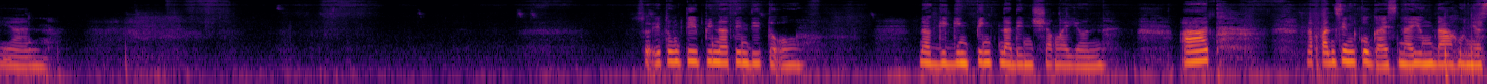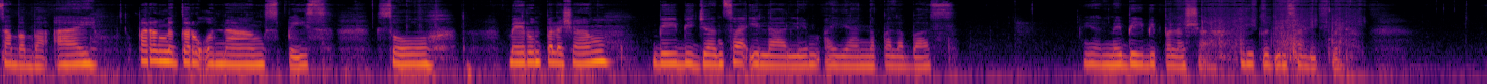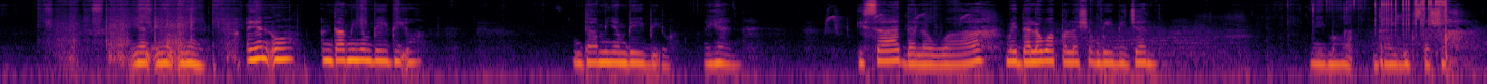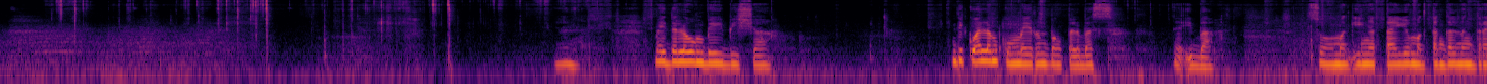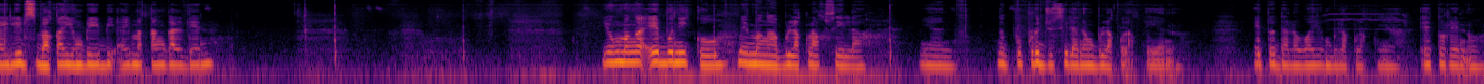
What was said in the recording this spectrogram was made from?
Yan. So, itong tipi natin dito, oh, nagiging pink na din siya ngayon. At napansin ko guys na yung dahon niya sa baba ay parang nagkaroon ng space. So, mayroon pala siyang baby dyan sa ilalim. Ayan, napalabas. Ayan, may baby pala siya. Dito din sa likod. Ayan, ayan, ayan. Ayan oh, ang dami niyang baby oh. Ang dami niyang baby oh. Ayan. Isa, dalawa. May dalawa pala siyang baby dyan. May mga dry leaves na siya. Yan. May dalawang baby siya. Hindi ko alam kung mayroon bang palabas na iba. So mag-ingat tayo magtanggal ng dry leaves. Baka yung baby ay matanggal din. Yung mga ebony ko, may mga bulaklak sila. Yan. Nagpo-produce sila ng bulaklak. Ayan. Ito dalawa yung bulaklak niya. Ito rin oh.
